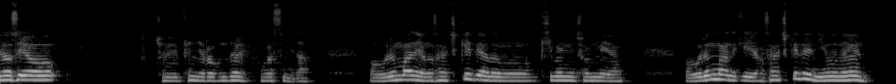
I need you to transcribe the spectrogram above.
안녕하세요. 저희 팬 여러분들 반갑습니다. 어, 오랜만에 영상을 찍게 되어 너무 기분이 좋네요. 어, 오랜만에 이렇게 영상을 찍게 된 이유는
